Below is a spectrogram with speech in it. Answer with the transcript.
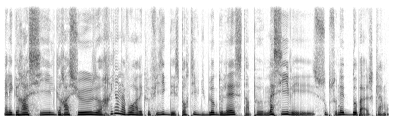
Elle est gracile, gracieuse, rien à voir avec le physique des sportifs du bloc de l'Est, un peu massive et soupçonnée de dopage, clairement.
